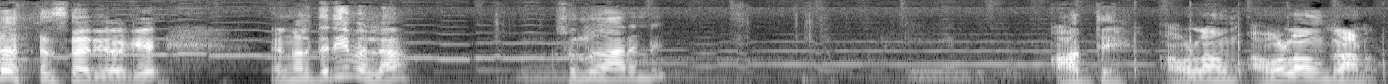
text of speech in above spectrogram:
சரி ஓகே எங்களுக்கு தெரியுமல்ல? சொல்லுங்க ஆரண்டு ஆத்தே. அவ்வளவும் அவ்வளவும் காணும்.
